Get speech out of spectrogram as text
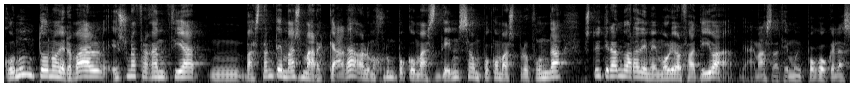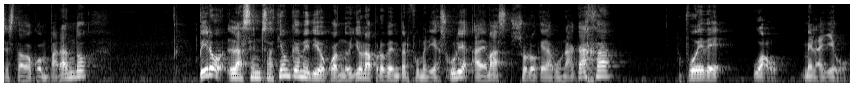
con un tono herbal, es una fragancia mm, bastante más marcada, a lo mejor un poco más densa, un poco más profunda. Estoy tirando ahora de memoria olfativa, además hace muy poco que la has estado comparando. Pero la sensación que me dio cuando yo la probé en Perfumerías Julia, además solo quedaba una caja, fue de, wow, me la llevo,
